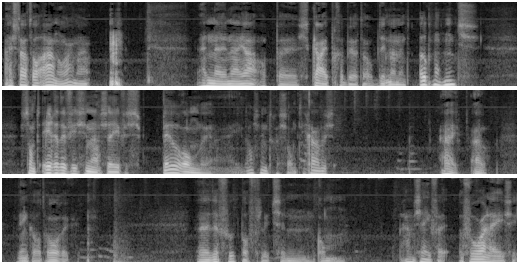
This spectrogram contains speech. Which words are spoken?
Hij staat wel aan hoor, maar... en eh, nou ja, op eh, Skype gebeurt er op dit moment ook nog niets. Stond Eredivisie na zeven speelronden. Dat is interessant. Die gaan dus... Hey, oh. Al, wat hoor ik. Uh, de voetbalflitsen, kom. We gaan eens even voorlezen.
